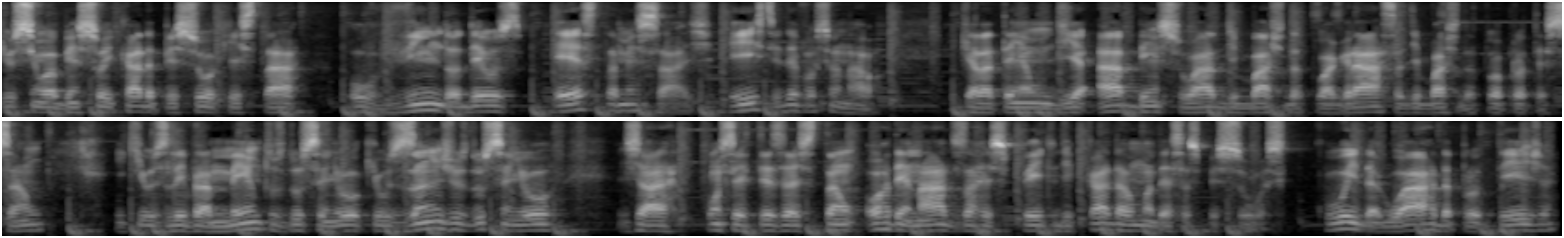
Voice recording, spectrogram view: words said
Que o Senhor abençoe cada pessoa que está ouvindo, ó Deus, esta mensagem, este devocional. Que ela tenha um dia abençoado debaixo da tua graça, debaixo da tua proteção, e que os livramentos do Senhor, que os anjos do Senhor já com certeza estão ordenados a respeito de cada uma dessas pessoas. Cuida, guarda, proteja,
